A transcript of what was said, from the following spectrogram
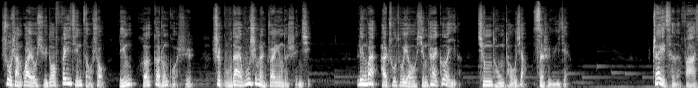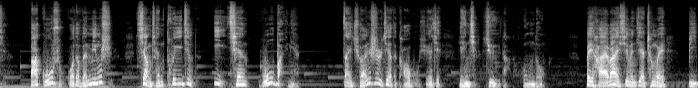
树上挂有许多飞禽走兽、灵和各种果实，是古代巫师们专用的神器。另外，还出土有形态各异的青铜头像四十余件。这次的发现，把古蜀国的文明史向前推进了一千五百年，在全世界的考古学界引起了巨大的轰动，被海外新闻界称为比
